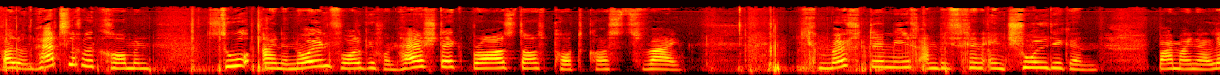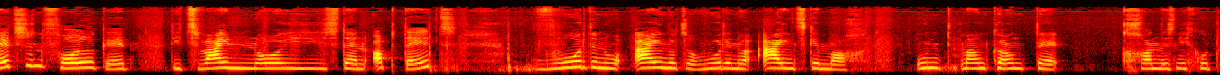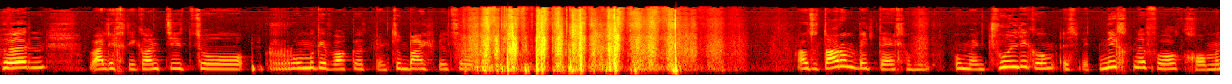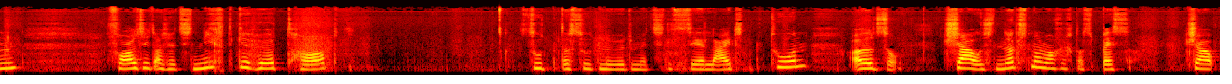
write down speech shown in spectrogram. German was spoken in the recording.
Hallo und herzlich willkommen zu einer neuen Folge von Hashtag Brawl Stars Podcast 2. Ich möchte mich ein bisschen entschuldigen. Bei meiner letzten Folge, die zwei neuesten Updates, wurde nur ein also wurde nur eins gemacht und man konnte kann es nicht gut hören, weil ich die ganze Zeit so rumgewackelt bin. Zum Beispiel so. Also darum bitte ich um, Entschuldigung. Es wird nicht mehr vorkommen, falls ihr das jetzt nicht gehört habt. Das tut mir, würde mir jetzt sehr leid tun. Also, ciao. Das nächste Mal mache ich das besser. Ciao.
